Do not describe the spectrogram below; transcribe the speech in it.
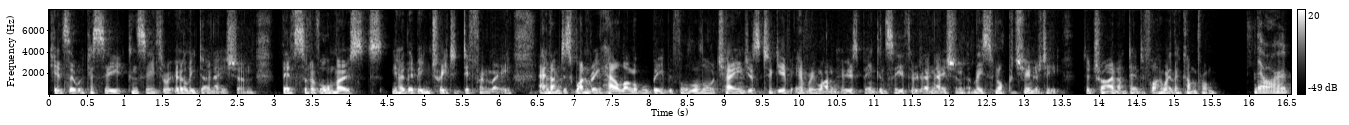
kids that were conceived, through early donation, they've sort of almost, you know, they're being treated differently. And I'm just wondering how long it will be before the law changes to give everyone who's been conceived through donation at least an opportunity to try and identify where they come from. There are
